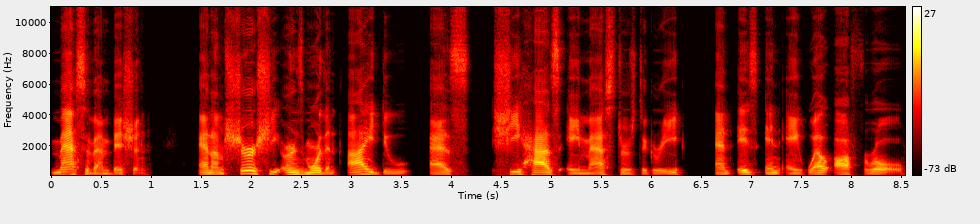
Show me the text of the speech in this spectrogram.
Massive ambition. And I'm sure she earns more than I do as she has a master's degree and is in a well-off role.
